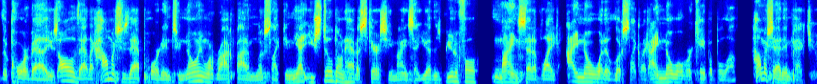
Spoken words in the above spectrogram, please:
the core values, all of that? Like, how much is that poured into knowing what rock bottom looks like? And yet you still don't have a scarcity mindset. You have this beautiful mindset of like, I know what it looks like. Like, I know what we're capable of. How much that impact you?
